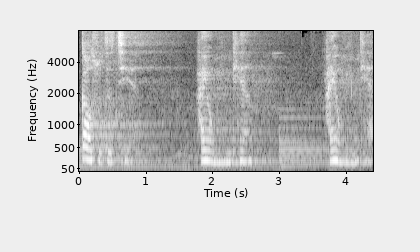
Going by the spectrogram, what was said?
告诉自己，还有明天，还有明天。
